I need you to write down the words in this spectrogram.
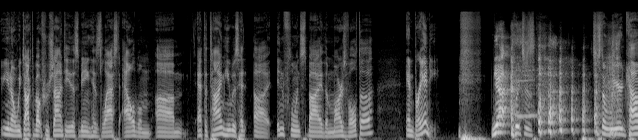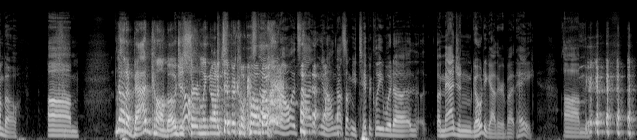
you know, we talked about Frusciante, this being his last album. Um, at the time, he was head, uh, influenced by the Mars Volta and Brandy, Yeah. which is just a weird combo. Um, not a bad combo, just No, certainly not a typical combo. not, you know, it's not you know not something you typically would uh, imagine go together. But hey, um,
